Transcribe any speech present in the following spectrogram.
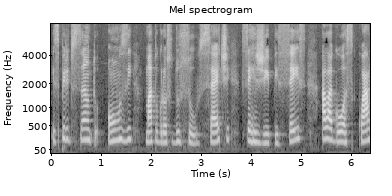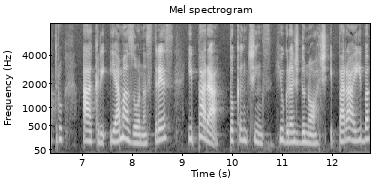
Espírito Santo 11, Mato Grosso do Sul 7, Sergipe 6, Alagoas 4, Acre e Amazonas 3 e Pará, Tocantins, Rio Grande do Norte e Paraíba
